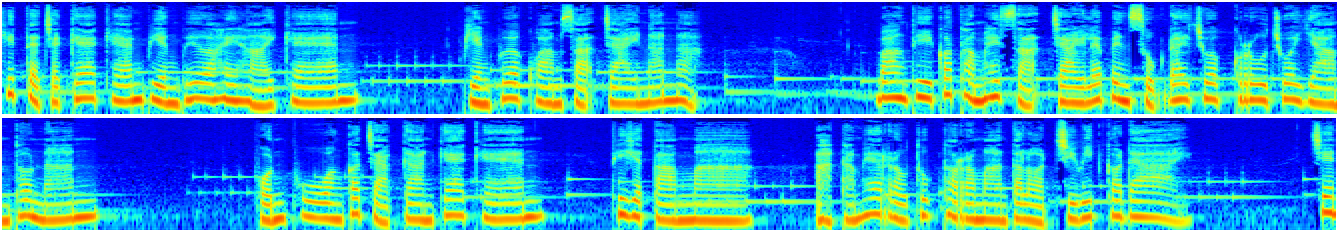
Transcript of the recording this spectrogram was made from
คิดแต่จะแก้แค้นเพียงเพื่อให้หายแค้น เพียงเพื่อความสะใจนั้นน่ะ บางทีก็ทำให้สะใจและเป็นสุขได้ชั่วครู่ชั่วยามเท่านั้น ผลพวงก็จากการแก้แค้น ที่จะตามมา อาจทำให้เราทุกข์ทรมานตลอดชีวิตก็ได้เช่น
